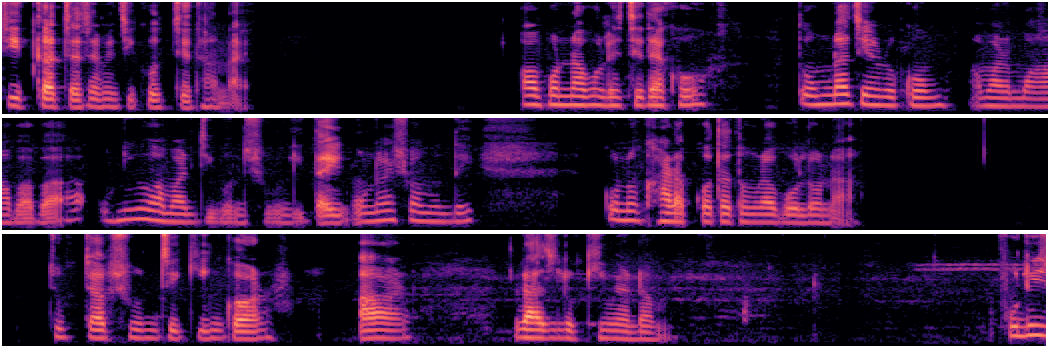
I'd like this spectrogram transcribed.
চিৎকার চেঁচামেচি করছে থানায়। অপর্ণা বলেছে, দেখো, তোমরা যেরকম আমার মা, বাবা, উনিও আমার জীবন সঙ্গী তাই ওনার সম্বন্ধে কোনো খারাপ কথা তোমরা বলো না। চুপচাপ শুনছে কিঙ্কর আর রাজলক্ষ্মী ম্যাডাম। পুলিশ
